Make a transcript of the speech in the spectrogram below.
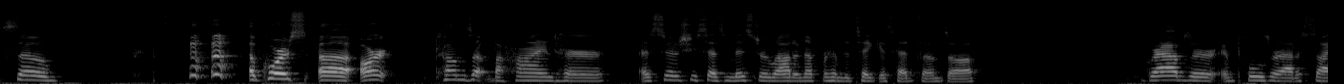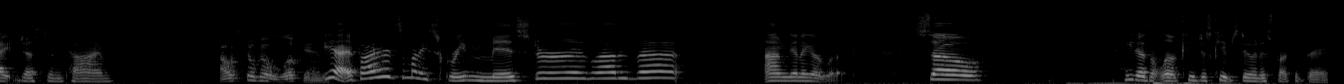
so of course, uh, Art comes up behind her as soon as she says "Mister" loud enough for him to take his headphones off. Grabs her and pulls her out of sight just in time. I would still go looking. Yeah, if I heard somebody scream "Mister" as loud as that, I'm gonna go look. So he doesn't look. He just keeps doing his fucking thing.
